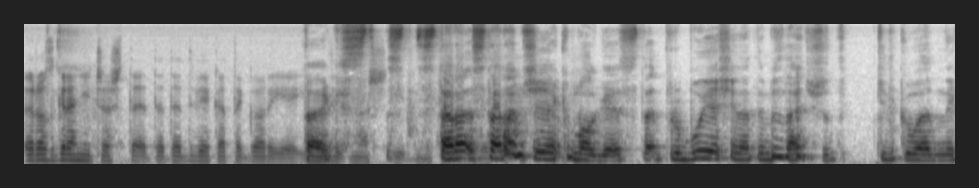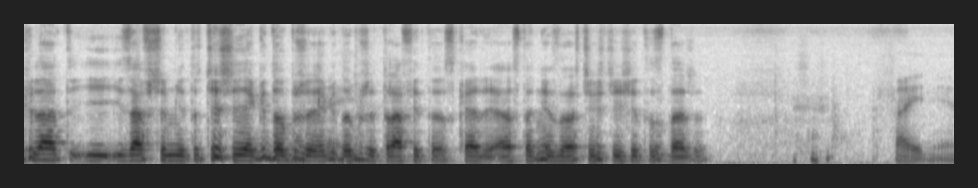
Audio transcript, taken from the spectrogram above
rozgraniczasz te, te, te dwie kategorie. Tak, i masz stara, staram się jak mogę. Sta próbuję się na tym znać już od kilku ładnych lat i, i zawsze mnie to cieszy, jak dobrze, okay. jak dobrze trafię te Oscary, a ostatnio coraz częściej się to zdarzy. Fajnie.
